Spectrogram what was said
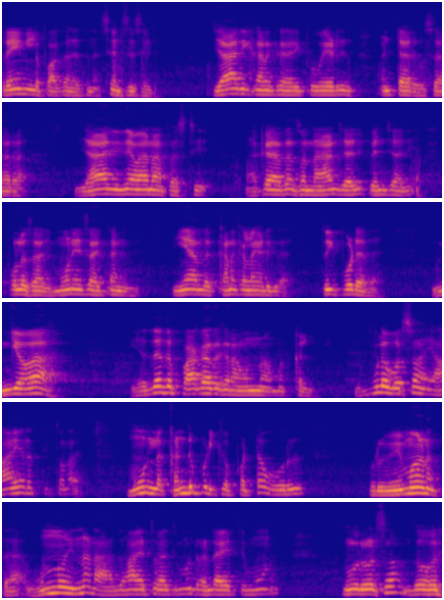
ட்ரெயினில் பார்க்காத எத்தனை? சென்சஸ் எடு ஜாதி கணக்கு இப்போ எடு வந்துட்டார் உஷாரா. ஜாதி தான் வேணாம் ஃபஸ்ட்டு மக்கள் அதான் சொன்ன ஆண் ஜாதி பெண் ஜாதி புள்ள சாதி மூணே சாதி தாங்குது நீ ஏன் அந்த கணக்கெல்லாம் எடுக்கிற? தூக்கி போடு அதை. இங்கே வா. எதை எதை பார்க்காதுக்கிறான் ஒன்றும் மக்கள். இவ்வளோ வருஷம் ஆயிரத்தி தொள்ளாயிரத்தி மூணில் கண்டுபிடிக்கப்பட்ட ஒரு ஒரு விமானத்தை இன்னும் என்னடா அது? ஆயிரத்தி தொள்ளாயிரத்தி மூணு ரெண்டாயிரத்தி மூணு நூறு வருஷம் இதோ ஒரு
